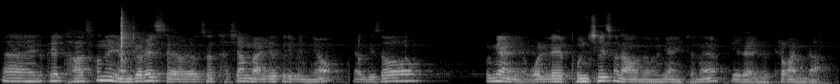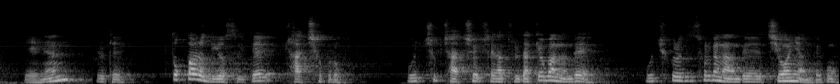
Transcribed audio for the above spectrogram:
자 이렇게 다 선을 연결했어요. 여기서 다시 한번 알려드리면요. 여기서 음향이 원래 본체에서 나오는 음향 있잖아요. 얘가 일로 들어갑니다. 얘는 이렇게 똑바로 누웠을 때 좌측으로 우측 좌측 제가 둘 다 껴봤는데 우측으로도 소리가 나는데 지원이 안 되고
